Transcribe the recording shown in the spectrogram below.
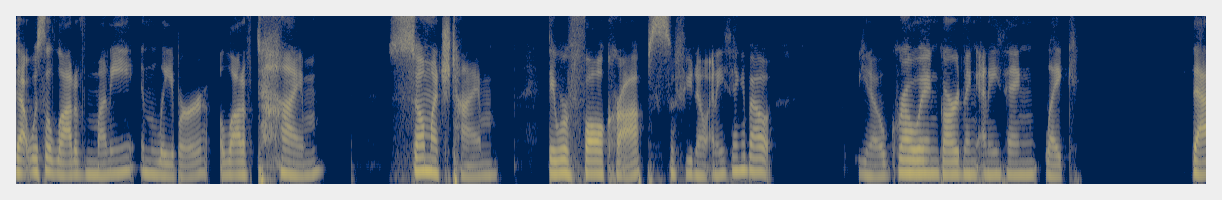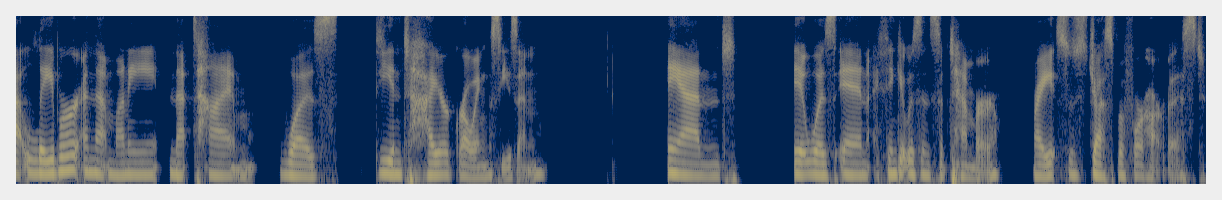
That was a lot of money in labor a lot of time so much time. They were fall crops if you know anything about you know growing gardening anything like that labor and that money and that time was the entire growing season. And it was in, I think it was in September, right? So it was just before harvest.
